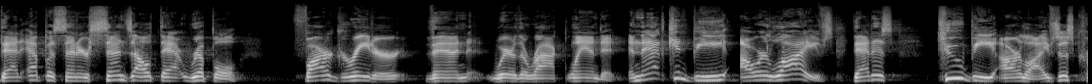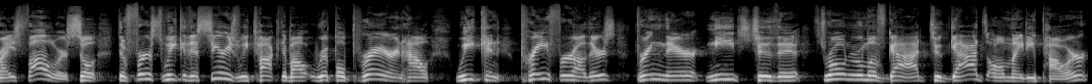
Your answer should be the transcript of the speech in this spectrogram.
that epicenter sends out that ripple far greater than where the rock landed. And that can be our lives. That is to be our lives as Christ followers. So, the first week of this series, we talked about ripple prayer and how we can pray for others, bring their needs to the throne room of God, to God's almighty power.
